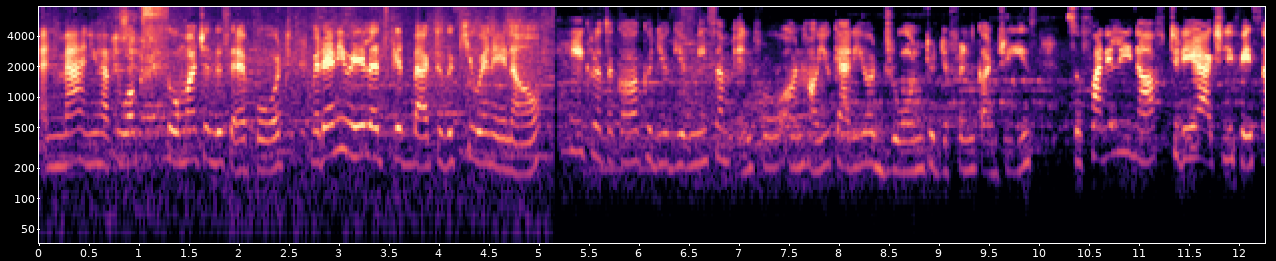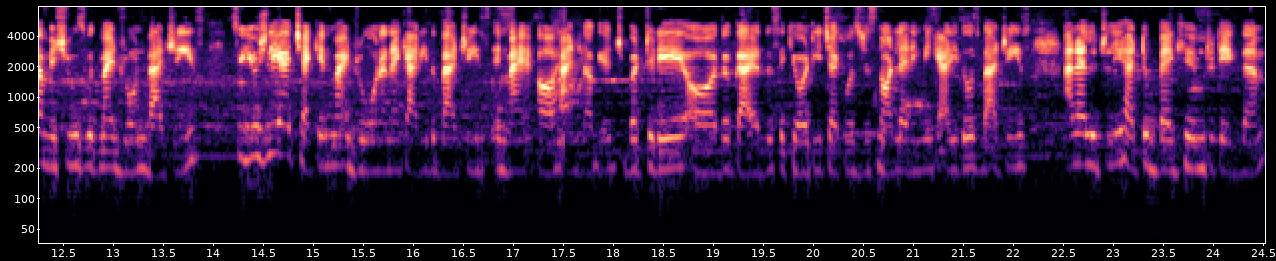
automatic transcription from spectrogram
and man you have to walk so much in this airport but anyway let's get back to the Q&A now Hey Kritika, could you give me some info on how you carry your drone to different countries? So funnily enough, today I actually faced some issues with my drone batteries. So usually I check in my drone and I carry the batteries in my uh, hand luggage. But today uh, the guy at the security check was just not letting me carry those batteries and I literally had to beg him to take them.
